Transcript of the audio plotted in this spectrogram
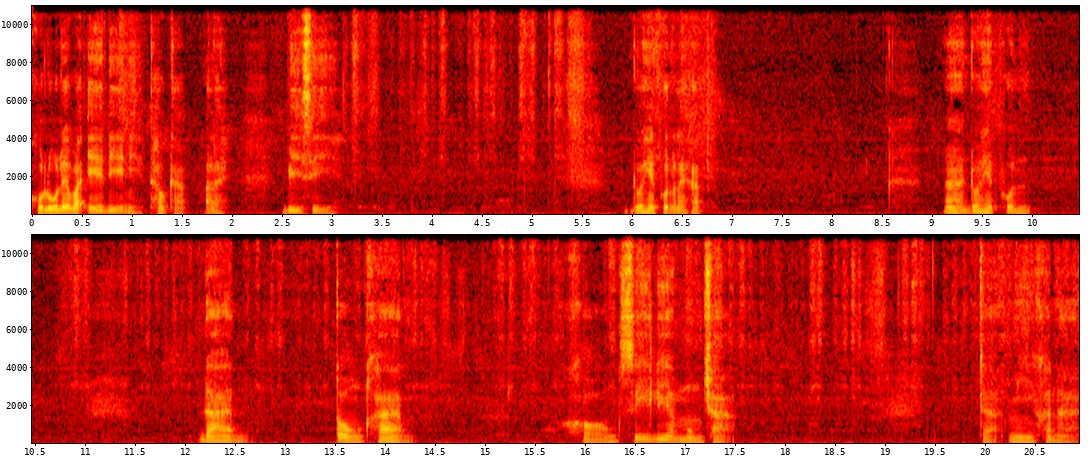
ครูรู้เลยว่า AD นี่เท่ากับอะไร BC ด้วยเหตุผลอะไรครับ อ่า ด้วยเหตุผล ด้านตรงข้ามของสี่เหลี่ยมมุมฉาก จะมีขนาด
